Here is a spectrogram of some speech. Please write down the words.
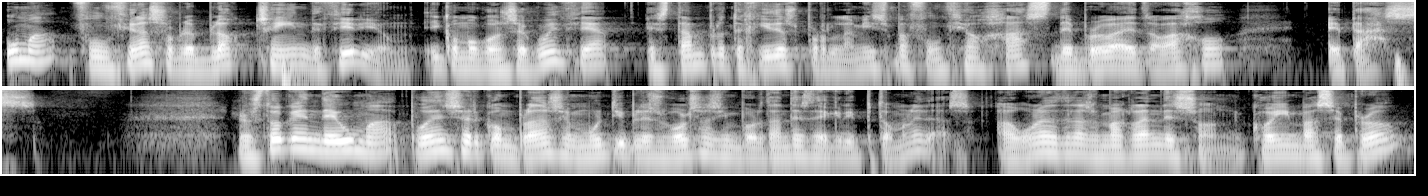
UMA funciona sobre blockchain de Ethereum y como consecuencia están protegidos por la misma función hash de prueba de trabajo ETAS. Los tokens de UMA pueden ser comprados en múltiples bolsas importantes de criptomonedas. Algunas de las más grandes son Coinbase Pro,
